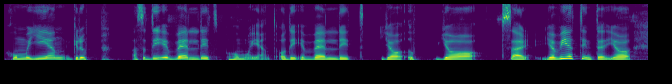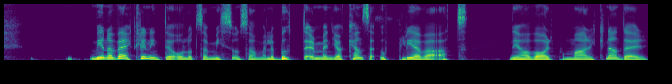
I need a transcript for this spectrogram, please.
homogen grupp. Alltså det är väldigt homogent och det är väldigt... Jag, upp, jag så här, jag vet inte. Jag menar verkligen inte att låta missunnsam eller butter, men jag kan så uppleva att när jag har varit på marknader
